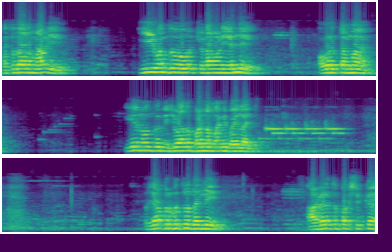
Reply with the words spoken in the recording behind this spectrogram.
ಮತದಾನ ಮಾಡಿ ಈ ಒಂದು ಚುನಾವಣೆಯಲ್ಲಿ ಅವರು ತಮ್ಮ ಏನೊಂದು ನಿಜವಾದ ಬಣ್ಣ ಮನೆ ಬಯಲಾಯಿತು. ಪ್ರಜಾಪ್ರಭುತ್ವದಲ್ಲಿ ಆಡಳಿತ ಪಕ್ಷಕ್ಕೆ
